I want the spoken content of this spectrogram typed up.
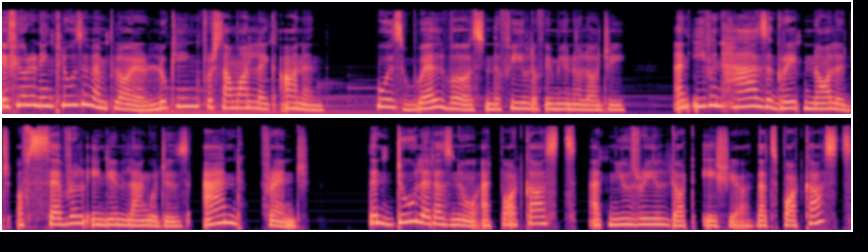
If you're an inclusive employer looking for someone like Anand, who is well versed in the field of immunology and even has a great knowledge of several Indian languages and French, then do let us know at podcasts at newsreel.asia. That's podcasts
